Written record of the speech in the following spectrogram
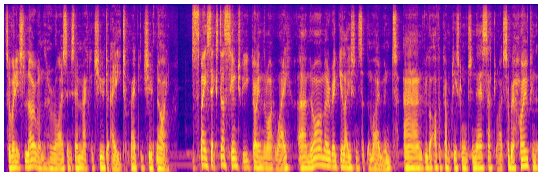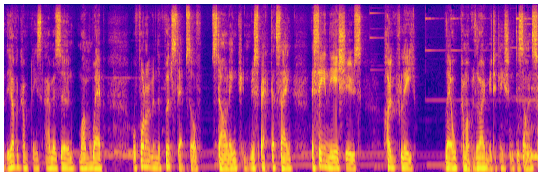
So when it's lower on the horizon, it's then magnitude 8, magnitude 9. SpaceX does seem to be going the right way. Um, there are no regulations at the moment, and we've got other companies launching their satellites. So we're hoping that the other companies, Amazon, OneWeb, will follow in the footsteps of Starlink in respect that saying they're seeing the issues. Hopefully, they'll come up with their own mitigation designs.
